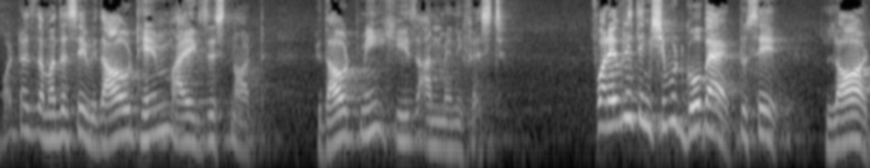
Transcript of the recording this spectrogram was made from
What does the mother say? Without him, I exist not. Without me, he is unmanifest. For everything, she would go back to say, Lord,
